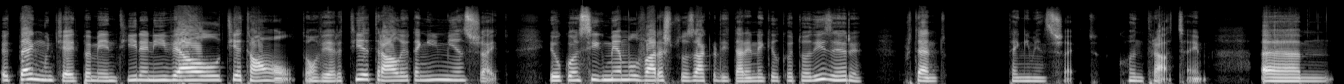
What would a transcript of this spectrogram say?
Eu tenho muito jeito para mentir a nível teatral, estão a ver? Teatral eu tenho imenso jeito. Eu consigo mesmo levar as pessoas a acreditarem naquilo que eu estou a dizer. Portanto, tenho imenso jeito. Contratem-me. Um,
